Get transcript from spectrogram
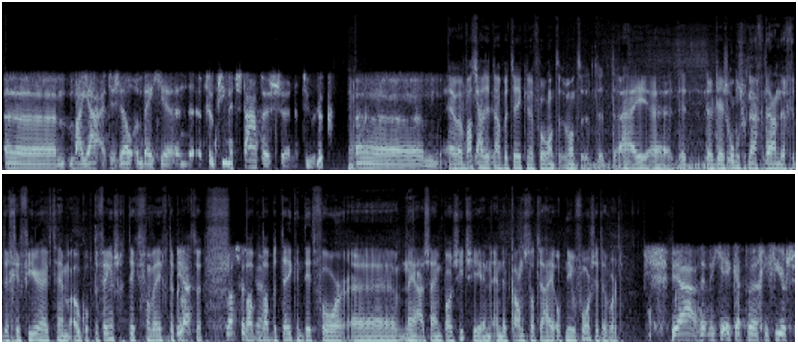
Ehm, maar ja, het is wel een beetje een, functie met status uh, natuurlijk. Ehm, en wat zou dit nou betekenen voor... want, want hij, uh, er is onderzoek naar gedaan... De, de griffier heeft hem ook op de vingers getikt vanwege de klachten. Ja, wat, wat, betekent dit voor nou ja, zijn positie en, en de kans dat hij opnieuw voorzitter wordt? Ja, weet je, ik heb uh, griffiers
